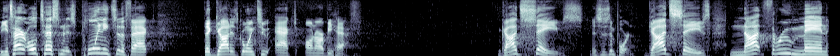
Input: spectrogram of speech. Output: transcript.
the entire Old Testament is pointing to the fact that God is going to act on our behalf. God saves, this is important, God saves not through man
